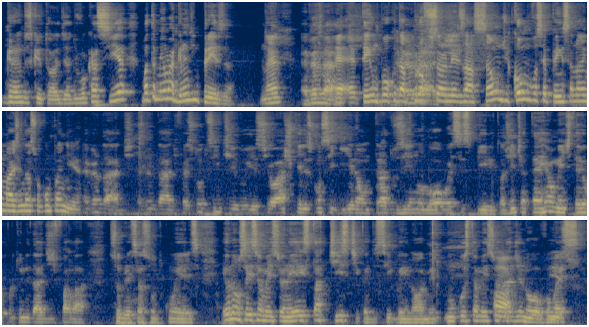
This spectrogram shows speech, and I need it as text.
grande escritório de advocacia, mas também é uma grande empresa né? É verdade. É, é, tem um pouco é da verdade. profissionalização de como você pensa na imagem da sua companhia. É verdade, é verdade. Faz todo sentido isso. Eu acho que eles conseguiram traduzir no logo esse espírito. A gente até realmente teve oportunidade de falar sobre esse assunto com eles. Eu não sei se eu mencionei a estatística de sigla e nome. Não custa mencionar Ó, de novo, mas isso.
